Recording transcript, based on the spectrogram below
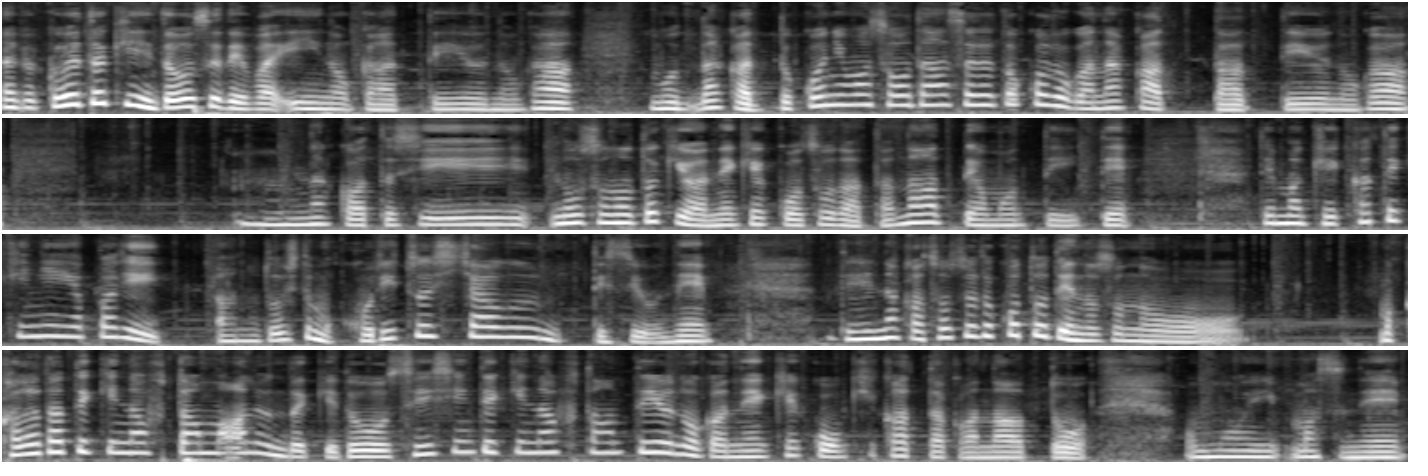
なんかこういう時にどうすればいいのかっていうのがもうなんかどこにも相談するところがなかったっていうのがなんか私のその時はね結構そうだったなって思っていてでまあ結果的にやっぱりあのどうしても孤立しちゃうんですよね。でなんかそうすることでのその、まあ、体的な負担もあるんだけど精神的な負担っていうのがね結構大きかったかなと思いますね。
